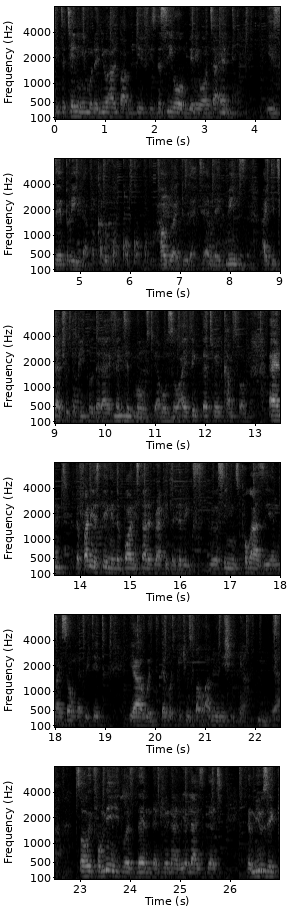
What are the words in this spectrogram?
entertaining him with a new album if he's the CEO of Mgeni Water and he's a breed how do I do that? And it means I detach with the people that are affected most. Yeah, well, so I think that's where it comes from. And the funniest thing in the band, he started rapping the lyrics. We were singing Spogazi and my song that we did, yeah, with that was produced by Ammunition. Yeah, yeah. So for me, it was then that when I realized that the music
